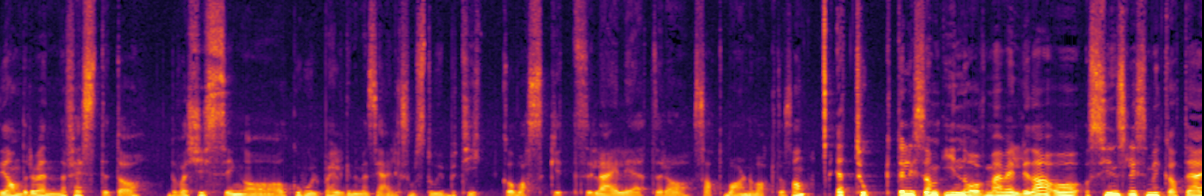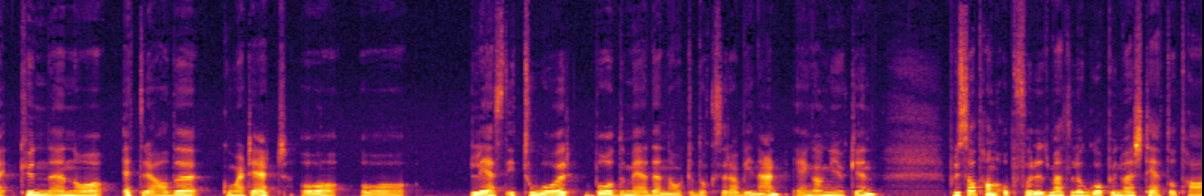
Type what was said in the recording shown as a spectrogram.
de andre vennene festet, og det var kyssing og alkohol på helgene mens jeg liksom sto i butikk og vasket leiligheter og satt barnevakt og sånn. Jeg tok det liksom inn over meg veldig, da, og syns liksom ikke at jeg kunne nå, etter jeg hadde konvertert og, og lest i to år, både med denne ortodokse rabbineren en gang i uken, pluss at han oppfordret meg til å gå på universitetet og ta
